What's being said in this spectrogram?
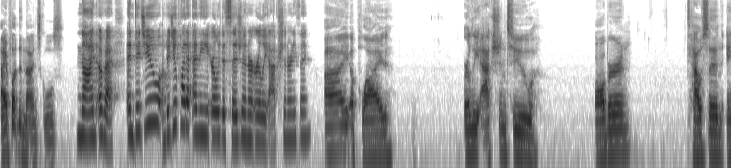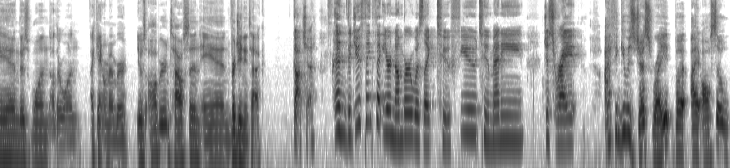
I applied to nine schools. Nine. Okay. And did you did you apply to any early decision or early action or anything? I applied early action to Auburn, Towson, and there's one other one. I can't remember. It was Auburn, Towson, and Virginia Tech. Gotcha. And did you think that your number was like too few, too many, just right? I think it was just right, but I also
